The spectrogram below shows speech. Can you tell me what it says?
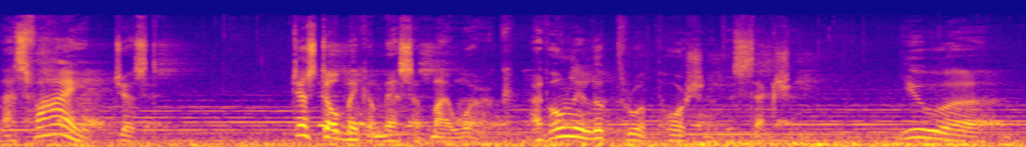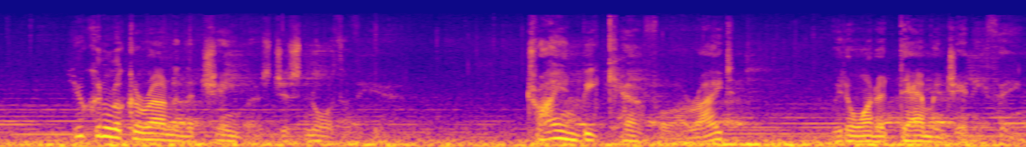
That's fine. Just. Just don't make a mess of my work. I've only looked through a portion of this section. You, uh. You can look around in the chambers just north of here. Try and be careful, all right? We don't want to damage anything.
